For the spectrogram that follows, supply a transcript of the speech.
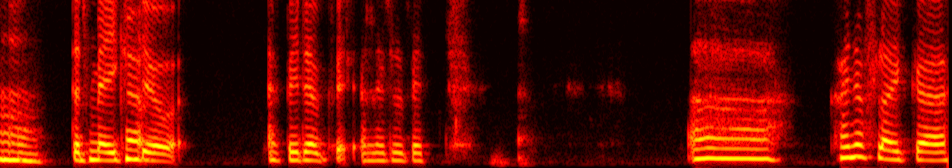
mm. that makes yeah. you a bit a bit a little bit uh kind of like uh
